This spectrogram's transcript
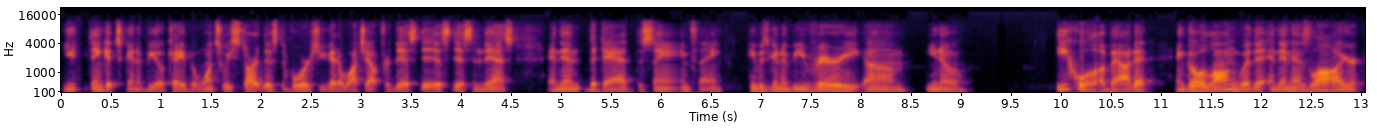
you think it's going to be okay but once we start this divorce you got to watch out for this this this and this. And then the dad the same thing. He was going to be very um you know equal about it and go along with it. And then his lawyer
